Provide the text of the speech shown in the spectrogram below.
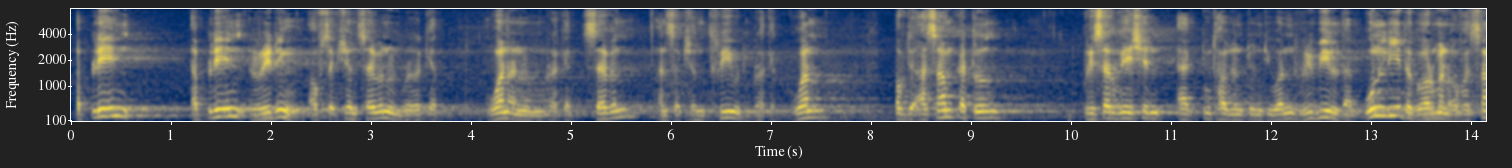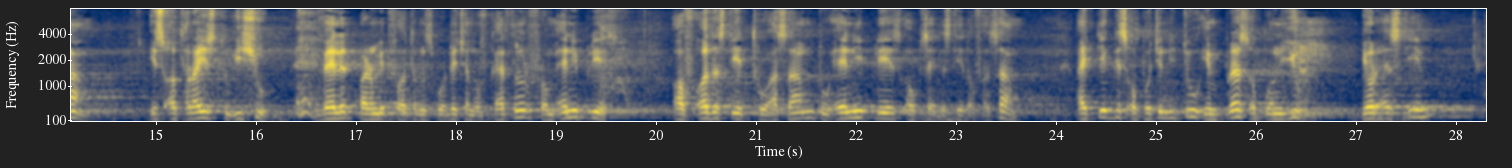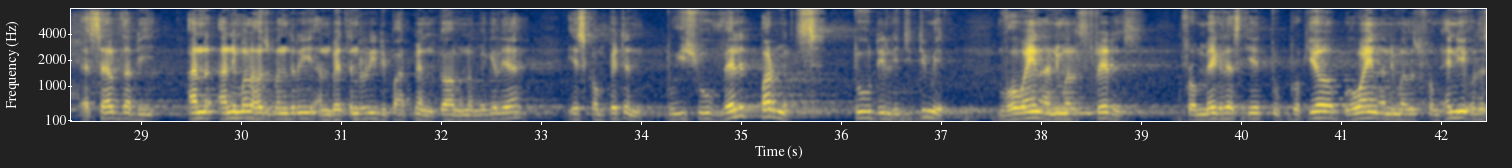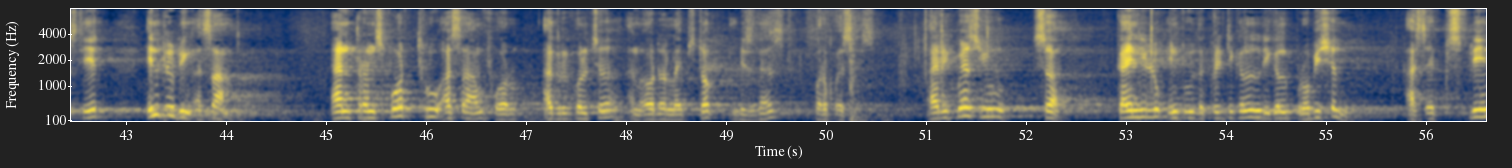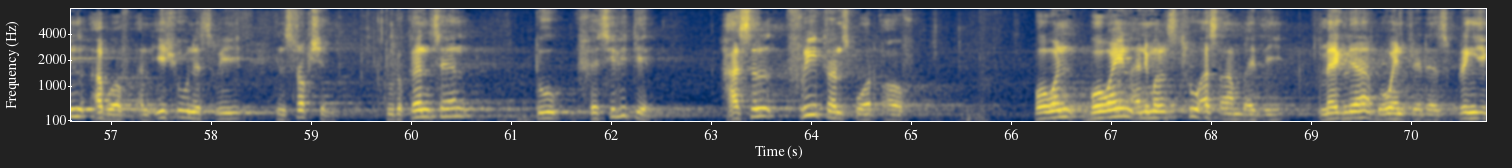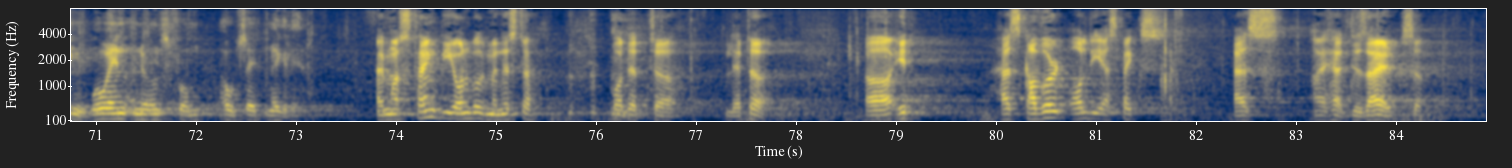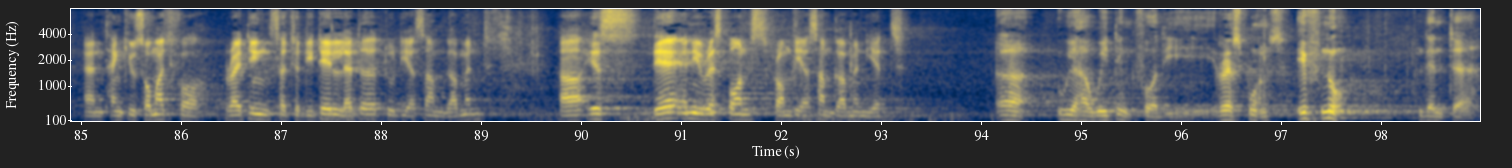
A plain, a plain reading of section 7 with bracket 1 and with bracket 7 and section 3 with bracket 1 of the Assam Cattle Preservation Act 2021 revealed that only the government of Assam is authorized to issue valid permit for transportation of cattle from any place of other state through Assam to any place outside the state of Assam. I take this opportunity to impress upon you your esteem, uh, self that the Animal Husbandry and Veterinary Department, Government of Meghalaya, is competent to issue valid permits to the legitimate bovine animal traders from Meghalaya state to procure bovine animals from any other state, including Assam, and transport through Assam for agriculture and other livestock business purposes. I request you, sir, kindly look into the critical legal provision as explained above and issue necessary instruction to the concern to facilitate hassle-free transport of bovine, bovine animals through Assam by the Meghalaya bovine traders bringing bovine animals from outside Meghalaya. I must thank the Honorable Minister for that uh, letter. Uh, it has covered all the aspects as I had desired, sir. And thank you so much for writing such a detailed letter to the Assam government. Uh, is there any response from the Assam government yet? Uh, we are waiting for the response. If no, then uh,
